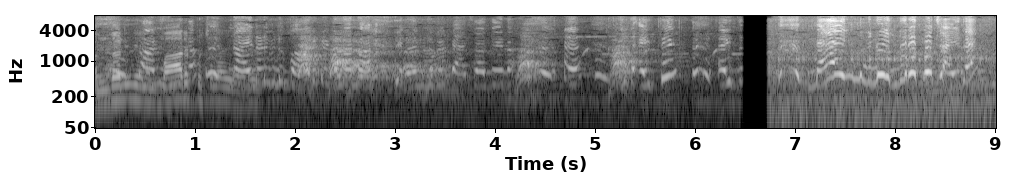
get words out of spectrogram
ਅੰਦਰ ਨਹੀਂ ਜਾਣਾ ਬਾਹਰ ਪੁੱਛਣਾ ਨਾ ਇਹਨਾਂ ਨੇ ਮੈਨੂੰ ਬਾਹਰ ਕੱਢਣਾ ਨਾ ਇਹਨਾਂ ਨੇ ਮੈਨੂੰ ਕੋਈ ਪੈਸਾ ਦੇਣਾ ਹੈਂ। ਜਦ ਇੱਥੇ ਇੱਥੇ ਮੈਂ ਇੱਕ- ਮੈਨੂੰ ਇੰਦਰ ਇੱਥੇ ਚਾਹੀਦਾ ਹੈ।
